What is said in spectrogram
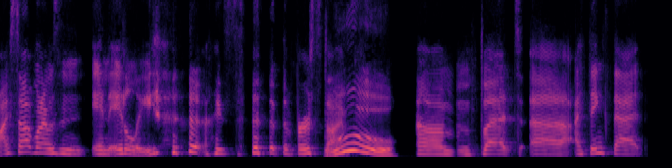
I saw it when I was in in Italy. I s- the first time. Ooh, Um, but uh, I think that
